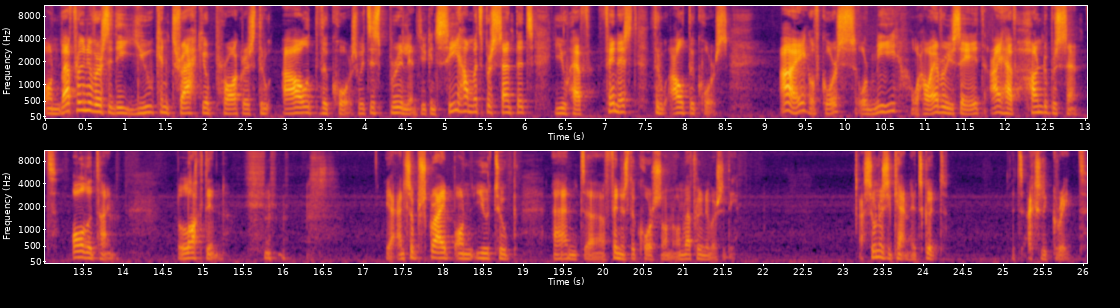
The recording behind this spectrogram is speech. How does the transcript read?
on Webflow University, you can track your progress throughout the course, which is brilliant. You can see how much percentage you have finished throughout the course. I, of course, or me, or however you say it, I have 100% all the time, locked in. yeah, and subscribe on YouTube and uh, finish the course on, on Webflow University. As soon as you can, it's good. It's actually great.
